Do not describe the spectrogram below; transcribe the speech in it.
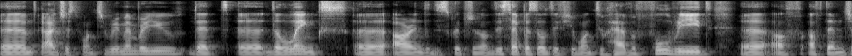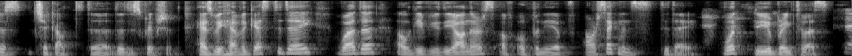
Um, I just want to remember you that uh, the links uh, are in the description of this episode. If you want to have a full read uh, of, of them, just check out the, the description. As we have a guest today, Guada, I'll give you the honors of opening up our segments today. What do you bring to us? So,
